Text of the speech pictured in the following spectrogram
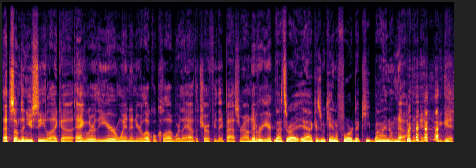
that's something you see like a angler of the year win in your local club where they have the trophy they pass around every year. That's right. Yeah, because we can't afford to keep buying them. No, no, you get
